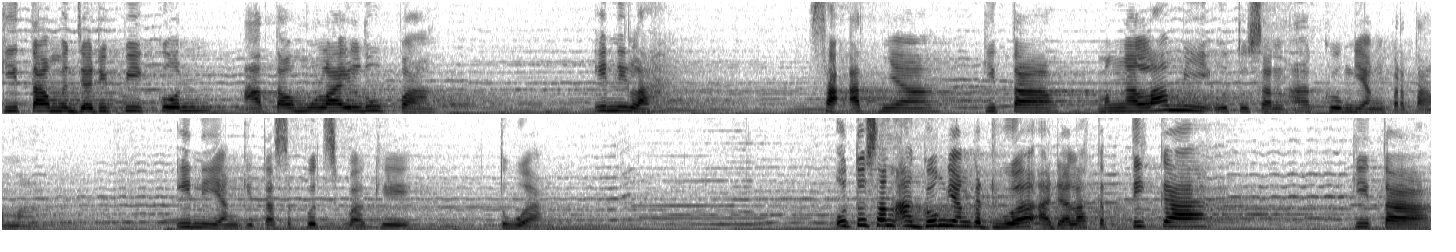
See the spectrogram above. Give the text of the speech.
kita menjadi pikun atau mulai lupa. Inilah saatnya kita mengalami utusan agung yang pertama. Ini yang kita sebut sebagai tua. Utusan agung yang kedua adalah ketika kita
